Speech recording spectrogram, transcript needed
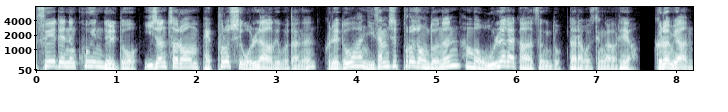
수혜되는 코인들도 이전처럼 100%씩 올라가기보다는 그래도 한 20, 30% 정도는 한번 올라갈 가능성이 높다라고 생각을 해요. 그러면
